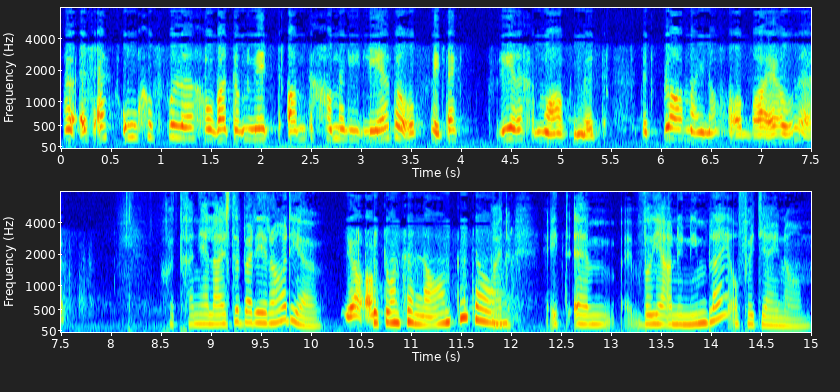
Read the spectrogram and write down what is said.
Nou is ek ongevoelig of wat om net aan te gaan met die lewe of het ek vrede gemaak met dit pla my nogal baie hoor. Goed, gaan jy luister by die radio? Ja. Het ons 'n naampie daar? Het ehm um, wil jy anoniem bly of het jy 'n naam?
